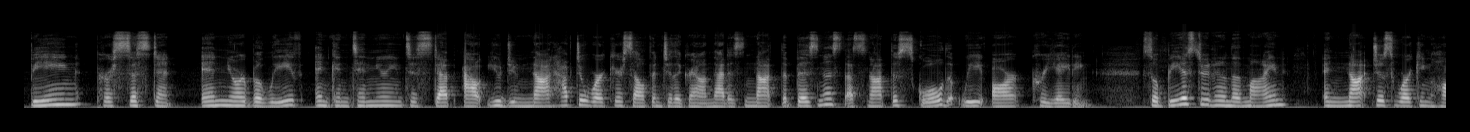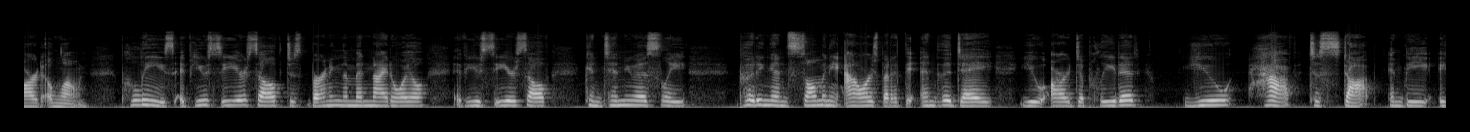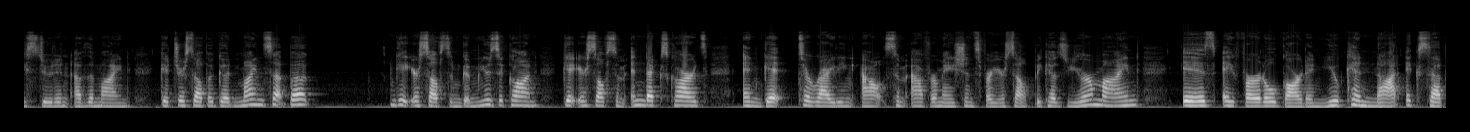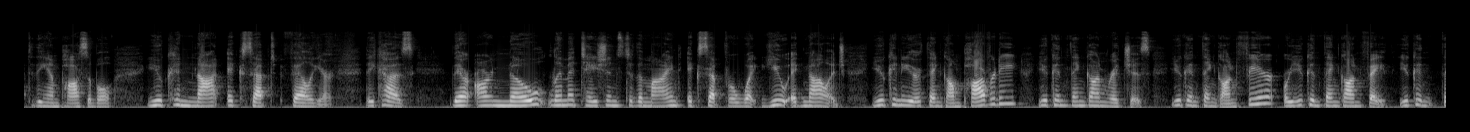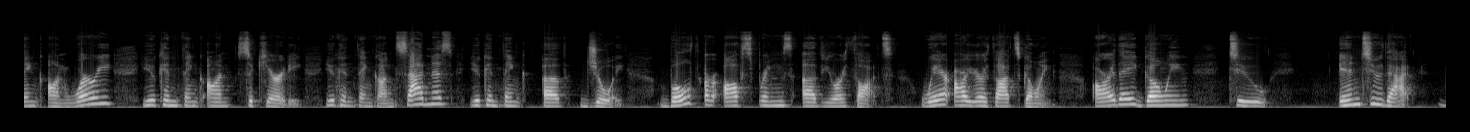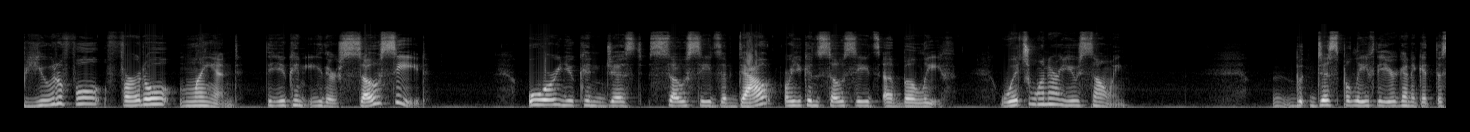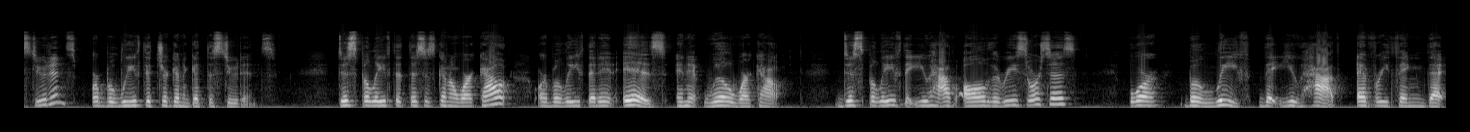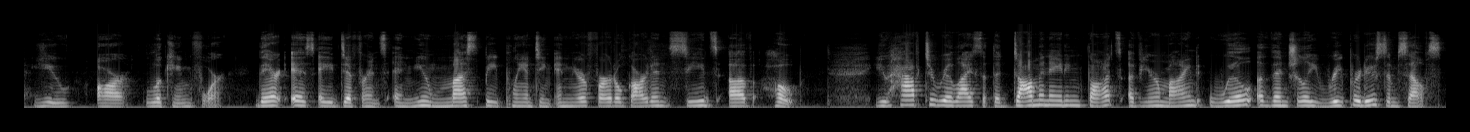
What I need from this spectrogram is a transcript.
Being persistent in your belief and continuing to step out. You do not have to work yourself into the ground. That is not the business, that's not the school that we are creating. So be a student of the mind and not just working hard alone. Please, if you see yourself just burning the midnight oil, if you see yourself continuously putting in so many hours, but at the end of the day, you are depleted, you have to stop and be a student of the mind. Get yourself a good mindset book get yourself some good music on, get yourself some index cards, and get to writing out some affirmations for yourself because your mind is a fertile garden. You cannot accept the impossible. You cannot accept failure because there are no limitations to the mind except for what you acknowledge. You can either think on poverty, you can think on riches, you can think on fear, or you can think on faith. You can think on worry, you can think on security. You can think on sadness, you can think of joy. Both are offsprings of your thoughts. Where are your thoughts going? Are they going to into that beautiful, fertile land that you can either sow seed? Or you can just sow seeds of doubt, or you can sow seeds of belief. Which one are you sowing? B- disbelief that you're going to get the students, or belief that you're going to get the students? Disbelief that this is going to work out, or belief that it is and it will work out? Disbelief that you have all of the resources, or belief that you have everything that you are looking for? There is a difference, and you must be planting in your fertile garden seeds of hope. You have to realize that the dominating thoughts of your mind will eventually reproduce themselves.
